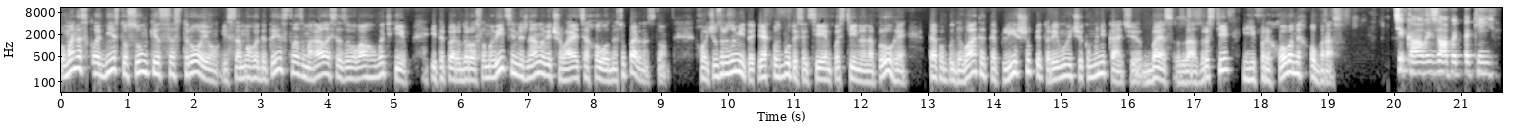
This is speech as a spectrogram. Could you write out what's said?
У мене складні стосунки з сестрою, і з самого дитинства змагалася за увагу батьків, і тепер у дорослому віці між нами відчувається холодне суперництво. Хочу зрозуміти, як позбутися цієї постійної напруги та побудувати теплішу підтримуючу комунікацію без заздрості і прихованих образ. цікавий запит такий.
